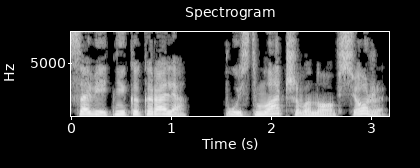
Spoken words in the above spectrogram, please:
советника короля. Пусть младшего, но все же.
